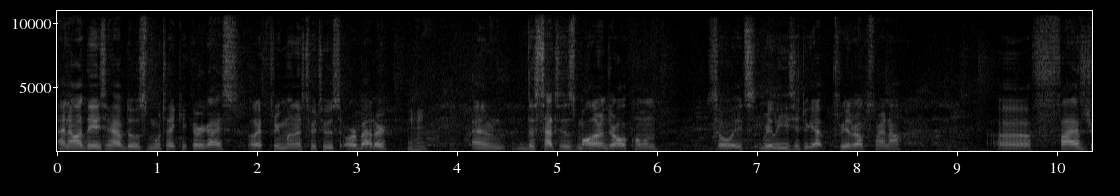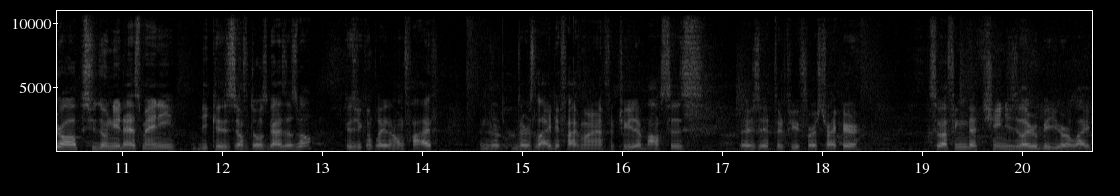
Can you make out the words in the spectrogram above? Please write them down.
and nowadays you have those multi kicker guys like three two twos or better, and the set is smaller and they're all common, so it's really easy to get three drops right now. Uh, five drops you don't need as many because of those guys as well because you can play them on five, and there's like the five mana for three that bounces. There's the three three first striker, so I think that changes a little bit your like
